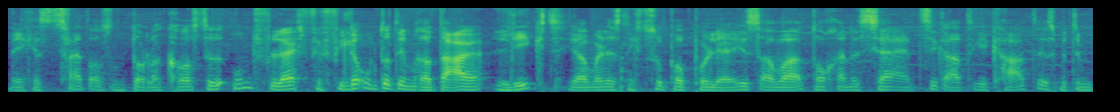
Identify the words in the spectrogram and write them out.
welches 2000 Dollar kostet und vielleicht für viele unter dem Radar liegt, ja, weil es nicht so populär ist, aber doch eine sehr einzigartige Karte ist mit dem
